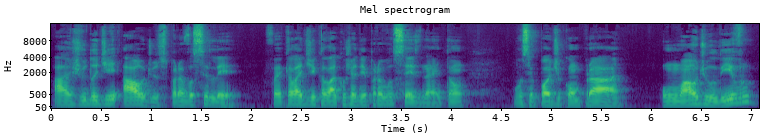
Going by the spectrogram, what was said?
a ajuda de áudios para você ler. Foi aquela dica lá que eu já dei para vocês, né? Então, você pode comprar um audiolivro,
